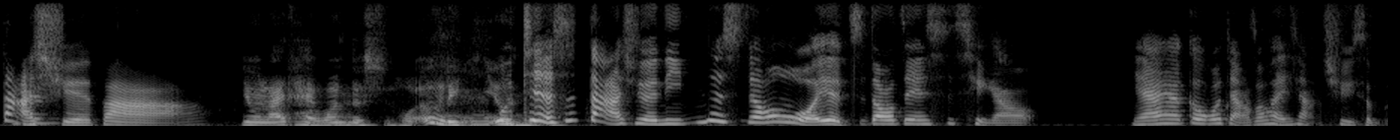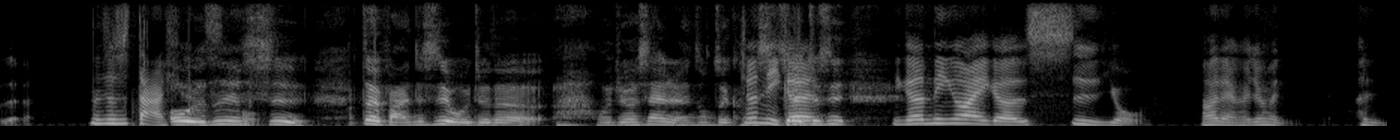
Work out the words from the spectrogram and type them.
大学吧。有来台湾的时候，二零一二。我记得是大学。你那时候我也知道这件事情啊。你还要跟我讲说很想去什么的，那就是大学。哦，有这件事。对，反正就是我觉得，我觉得现在人生中最可惜，就你跟就是你跟另外一个室友，然后两个就很很。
